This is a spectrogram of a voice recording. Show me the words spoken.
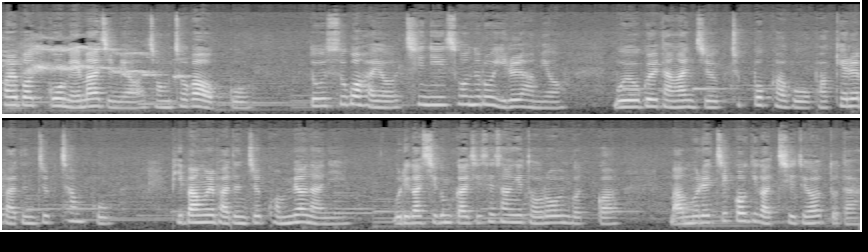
헐벗고 매맞으며 정처가 없고 또 수고하여 친히 손으로 일을 하며 모욕을 당한즉 축복하고 박해를 받은즉 참고 비방을 받은즉 권면하니 우리가 지금까지 세상의 더러운 것과 만물의 찌꺼기 같이 되었도다.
